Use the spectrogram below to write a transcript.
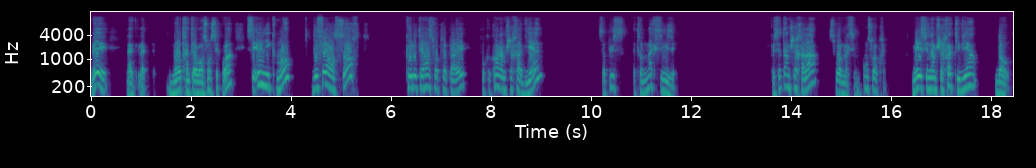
Mais la, la, notre intervention, c'est quoi? C'est uniquement de faire en sorte que le terrain soit préparé pour que quand l'amshacha vienne, ça puisse être maximisé. Que cet amshacha-là soit maximum, qu'on soit prêt. Mais c'est une amshacha qui vient haut.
